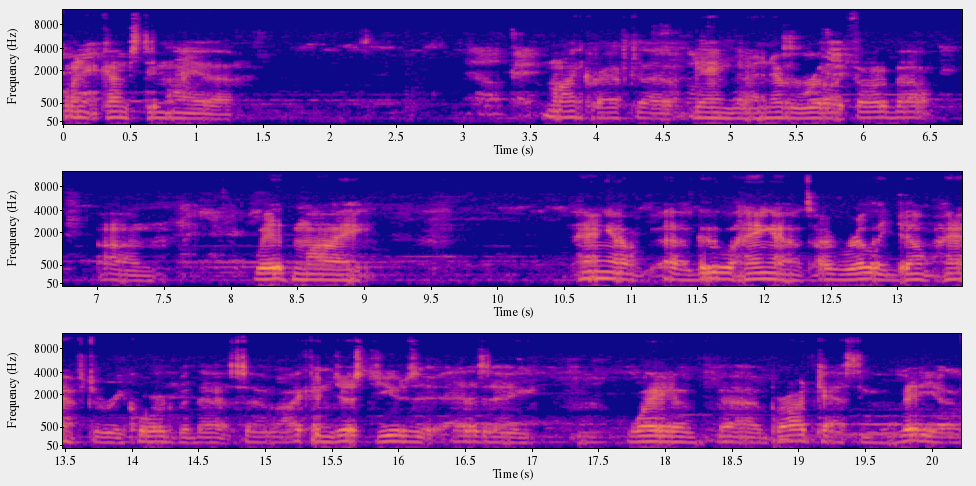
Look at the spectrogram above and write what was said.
when it comes to my uh, Minecraft uh, game that I never really thought about. Um, with my Hangout, uh, Google Hangouts, I really don't have to record with that, so I can just use it as a way of uh, broadcasting the video.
